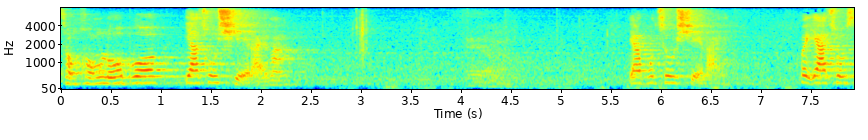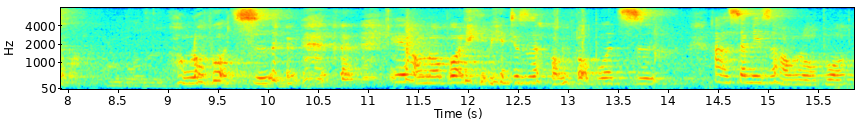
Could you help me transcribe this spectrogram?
从红萝卜压出血来吗？压不出血来，会压出什么？红萝卜汁，因为红萝卜里面就是红萝卜汁，它的生命是红萝卜，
